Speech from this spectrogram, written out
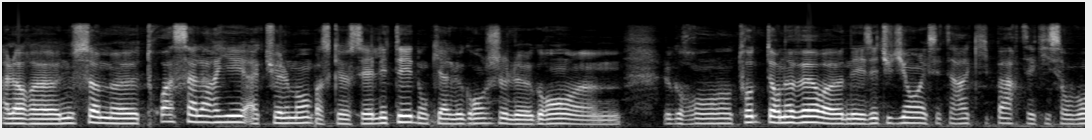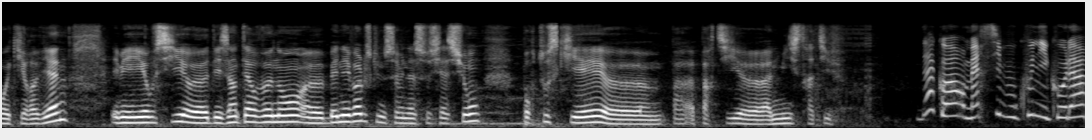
Alors euh, nous sommes euh, trois salariés actuellement parce que c'est l'été donc il y a le grand le grand euh, le grand turnover des étudiants etc qui partent et qui s'en vont et qui reviennent et mais il y a aussi des intervenants bénévoles parce que nous sommes une association pour tout ce qui est partie administrative. D'accord, merci beaucoup Nicolas.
